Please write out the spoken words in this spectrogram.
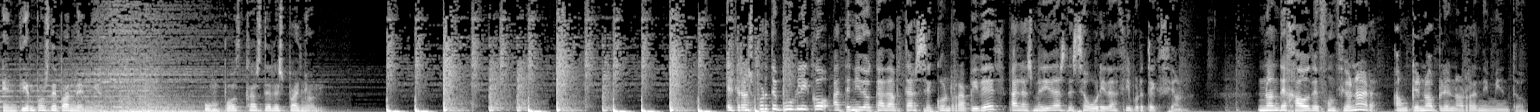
En tiempos de pandemia, un podcast del español. El transporte público ha tenido que adaptarse con rapidez a las medidas de seguridad y protección. No han dejado de funcionar, aunque no a pleno rendimiento.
